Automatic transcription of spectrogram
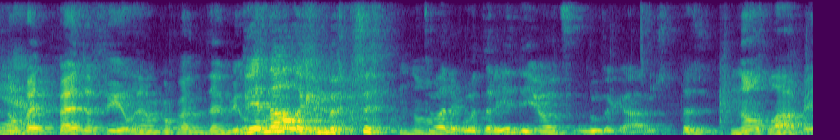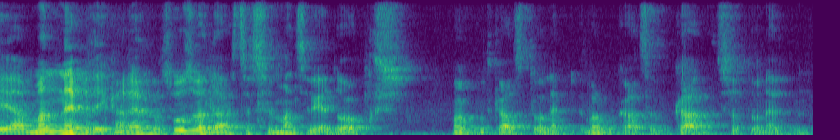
Nu, bet pedofili un kaut kāda debila. vienalga, bet Nu. tu vari būt arī idiots. Nu, tā kā, tas, Nu, labi, jā, man nepatīk, kā Reklivs uzvedās, tas ir mans viedoklis. Varbūt kāds to nepatīk, varbūt kāds, kāds to nepatīk.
